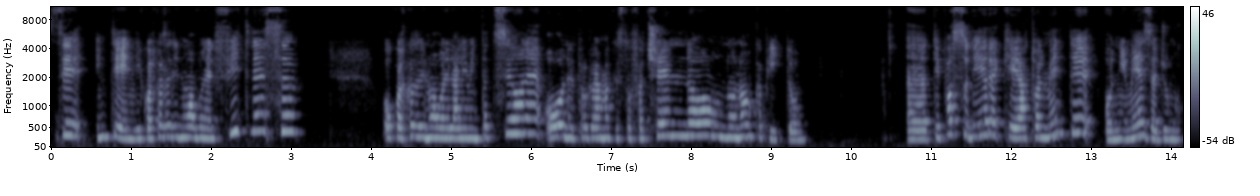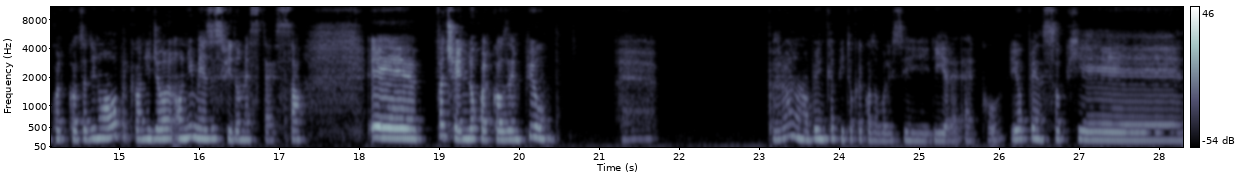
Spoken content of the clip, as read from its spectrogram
Se intendi qualcosa di nuovo nel fitness o qualcosa di nuovo nell'alimentazione o nel programma che sto facendo, non ho capito. Eh, ti posso dire che attualmente ogni mese aggiungo qualcosa di nuovo perché ogni, ogni mese sfido me stessa e facendo qualcosa in più. Eh, però non ho ben capito che cosa volessi dire, ecco, io penso che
